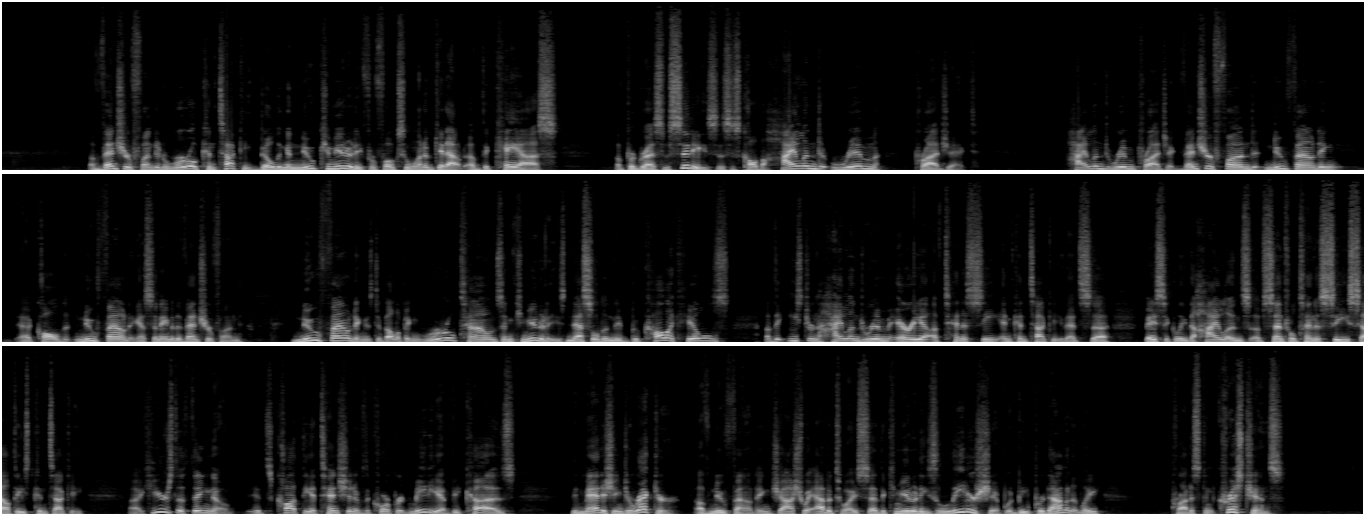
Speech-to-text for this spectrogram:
A venture fund in rural Kentucky building a new community for folks who want to get out of the chaos of progressive cities. This is called the Highland Rim Project. Highland Rim Project, venture fund, new founding, uh, called New Founding. That's the name of the venture fund. New Founding is developing rural towns and communities nestled in the bucolic hills of the eastern Highland Rim area of Tennessee and Kentucky. That's uh, basically the highlands of central Tennessee, southeast Kentucky. Uh, here's the thing, though it's caught the attention of the corporate media because the managing director of New Founding, Joshua Abbotoy, said the community's leadership would be predominantly Protestant Christians.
